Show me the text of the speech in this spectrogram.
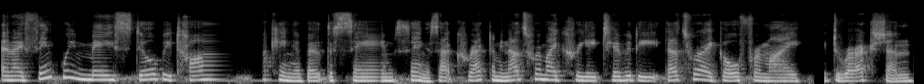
And I think we may still be talking about the same thing. Is that correct? I mean, that's where my creativity, that's where I go for my direction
